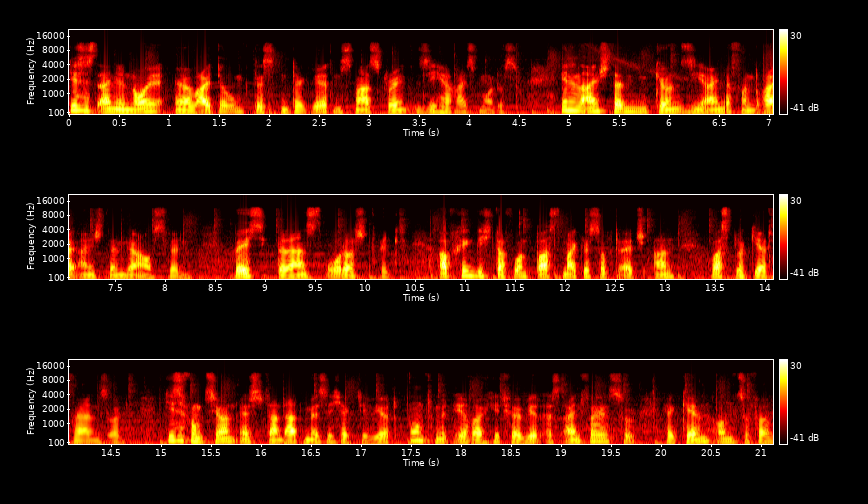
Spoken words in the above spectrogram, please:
Dies ist eine neue Erweiterung des integrierten Smart Screen Sicherheitsmodus. In den Einstellungen können Sie eine von drei Einstellungen auswählen, Basic, Balanced oder Strict. Abhängig davon passt Microsoft Edge an, was blockiert werden soll. Diese Funktion ist standardmäßig aktiviert und mit ihrer Hilfe wird es einfacher zu erkennen und zu, ver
